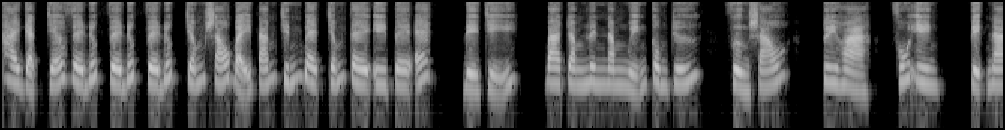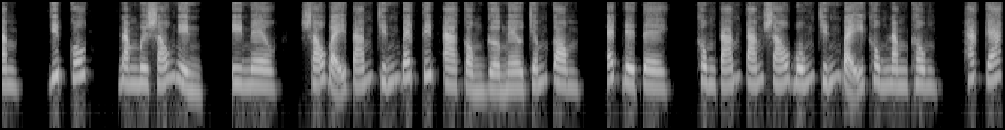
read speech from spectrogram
2 gạch chéo www 6789 bet tips địa chỉ 305 Nguyễn Công Trứ, phường 6, Tuy Hòa, Phú Yên, Việt Nam, zip code 56.000, email 6789bettipa.gmail.com, SDT 0886497050, HGAT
